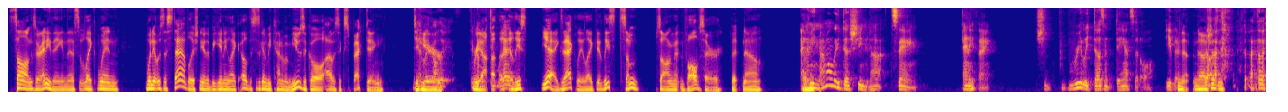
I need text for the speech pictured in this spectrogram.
songs or anything in this. Like when when it was established near the beginning like oh this is going to be kind of a musical i was expecting to Yeah, like, hear oh, they're gonna Rihanna, uh, at least yeah exactly. Like at least some song that involves her but no. And I mean, not only does she not sing anything, she really doesn't dance at all either. no no I, I thought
